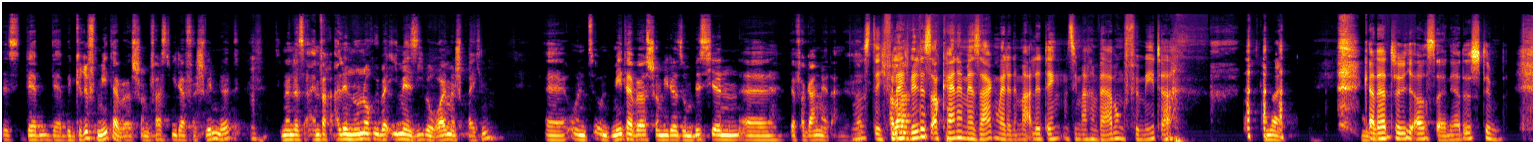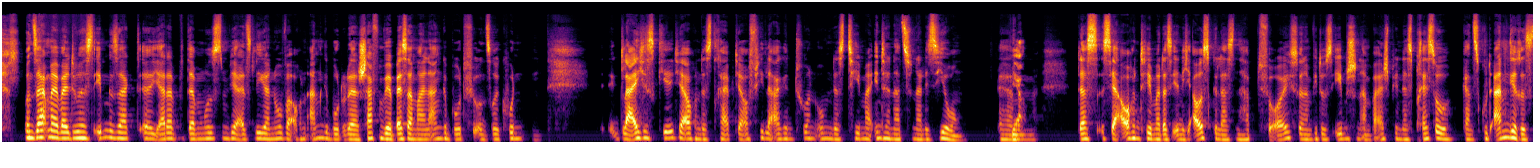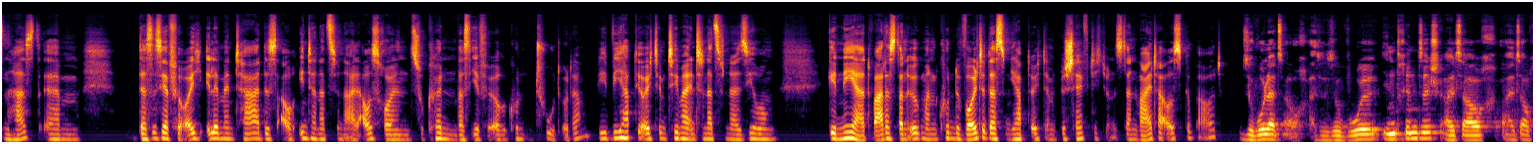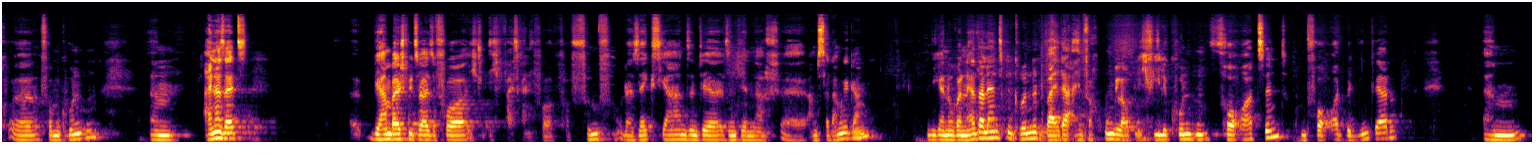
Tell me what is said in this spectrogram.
dass der, der Begriff Metaverse schon fast wieder verschwindet, mhm. sondern dass einfach alle nur noch über immersive Räume sprechen. Äh, und, und Metaverse schon wieder so ein bisschen äh, der Vergangenheit angehört. Lustig. Vielleicht Aber, will das auch keiner mehr sagen, weil dann immer alle denken, sie machen Werbung für Meta. Kann Kann natürlich auch sein, ja, das stimmt. Und sag mal, weil du hast eben gesagt, äh, ja, da, da müssen wir als Liga Nova auch ein Angebot oder schaffen wir besser mal ein Angebot für unsere Kunden. Gleiches gilt ja auch, und das treibt ja auch viele Agenturen um, das Thema Internationalisierung. Ähm, ja. Das ist ja auch ein Thema, das ihr nicht ausgelassen habt für euch, sondern wie du es eben schon am Beispiel Nespresso ganz gut angerissen hast, ähm, das ist ja für euch elementar, das auch international ausrollen zu können, was ihr für eure Kunden tut, oder? Wie, wie habt ihr euch dem Thema Internationalisierung genähert? War das dann irgendwann ein Kunde wollte das und ihr habt euch damit beschäftigt und ist dann weiter ausgebaut? Sowohl als auch. Also sowohl intrinsisch als auch, als auch äh, vom Kunden. Ähm, einerseits, wir haben beispielsweise vor, ich, ich weiß gar nicht, vor, vor fünf oder sechs Jahren sind wir, sind wir nach äh, Amsterdam gegangen, Liga Nova Netherlands gegründet, weil da einfach unglaublich viele Kunden vor Ort sind und vor Ort bedient werden. Ähm,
